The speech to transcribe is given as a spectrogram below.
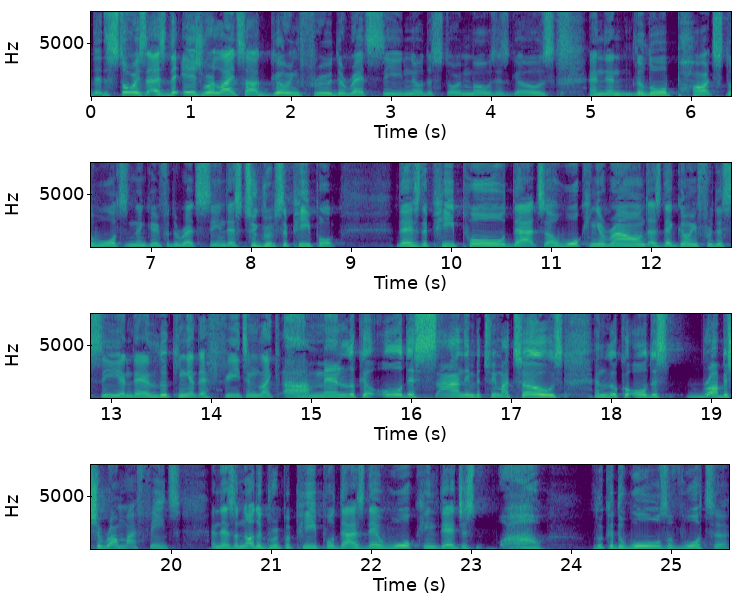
the, the story is as the Israelites are going through the Red Sea. You know the story Moses goes, and then the Lord parts the waters, and then going through the Red Sea. And there's two groups of people. There's the people that are walking around as they're going through the sea and they're looking at their feet and like, oh man, look at all this sand in between my toes and look at all this rubbish around my feet. And there's another group of people that as they're walking, they're just, wow, look at the walls of water.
